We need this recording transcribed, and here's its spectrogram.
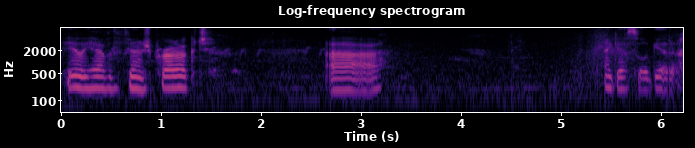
Here we have the finished product. Uh, I guess I'll get a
